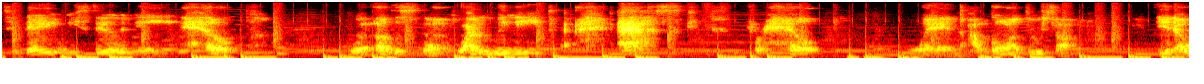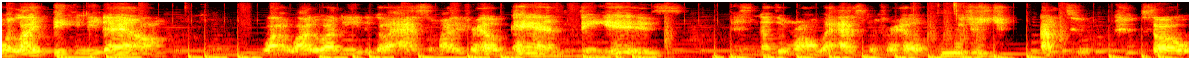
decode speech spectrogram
today we still need help with other stuff? Why do we need to ask for help when I'm going through something? You know, when life beating me down, why why do I need to go ask somebody for help? And the thing is, there's nothing wrong with asking for help. You just have to. So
